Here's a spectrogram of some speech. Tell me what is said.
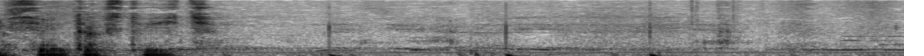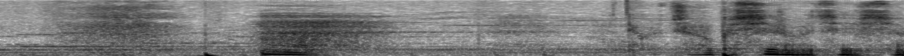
Ось він так стоїть. Хочу фокусуватися і все.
